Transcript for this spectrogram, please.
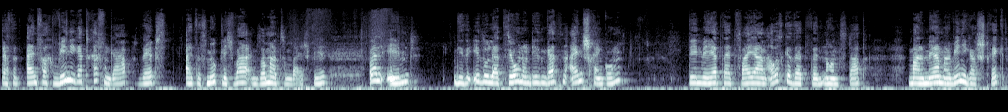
Dass es einfach weniger Treffen gab, selbst als es möglich war, im Sommer zum Beispiel, weil eben diese Isolation und diesen ganzen Einschränkungen, denen wir jetzt seit zwei Jahren ausgesetzt sind, nonstop, mal mehr, mal weniger strikt,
